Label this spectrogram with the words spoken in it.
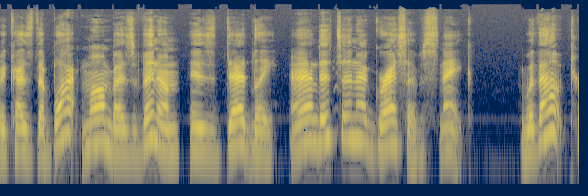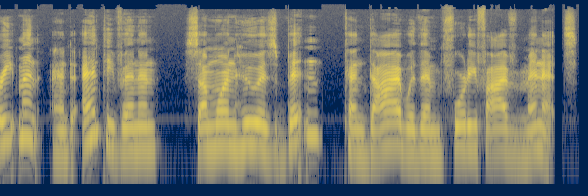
because the black mamba's venom is deadly and it's an aggressive snake. Without treatment and antivenom, someone who is bitten can die within 45 minutes.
